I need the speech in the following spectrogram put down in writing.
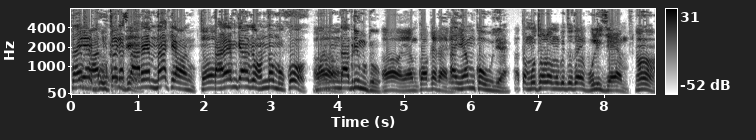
તારે એમ ના કહેવાનું. તો? તારે એમ કહેવાનું કે અન્નો મૂકો મારું નામ દાબડી મૂઠો હા એમ કહો કે તારે એમ કહું લ્યા. તો હું થોડો મૂકી તો ભૂલી જાય એમ. હા.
